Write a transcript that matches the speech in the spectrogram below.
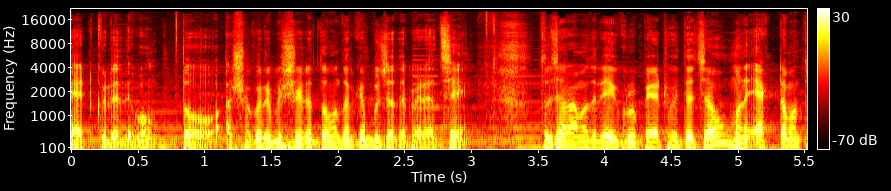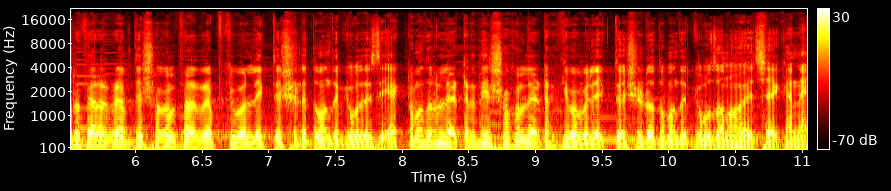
অ্যাড করে দেবো। তো আশা করি বিষয়টা তোমাদেরকে বোঝাতে পেরেছে। তো যারা আমাদের এই গ্রুপে অ্যাড হইতে চাও মানে একটা মাত্র প্যারাগ্রাফ দিয়ে সকল প্যারাগ্রাফ কীভাবে লিখতে সেটা তোমাদেরকে বুঝেছি একটা মাত্র লেটার দিয়ে সকল লেটার কীভাবে লিখতে হয় সেটাও তোমাদেরকে বোঝানো হয়েছে এখানে।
